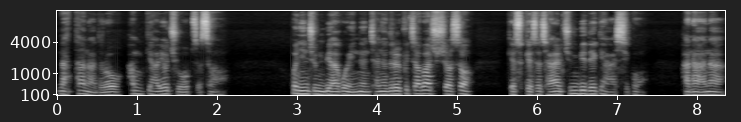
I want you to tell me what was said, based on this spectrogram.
나타나도록 함께하여 주옵소서. 혼인 준비하고 있는 자녀들을 붙잡아 주셔서 계속해서 잘 준비되게 하시고 하나하나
